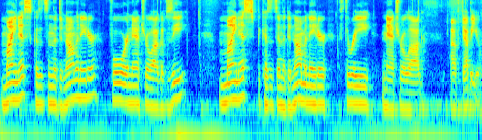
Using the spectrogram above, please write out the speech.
minus, because it's in the denominator, 4 natural log of z minus, because it's in the denominator, 3 natural log of w.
